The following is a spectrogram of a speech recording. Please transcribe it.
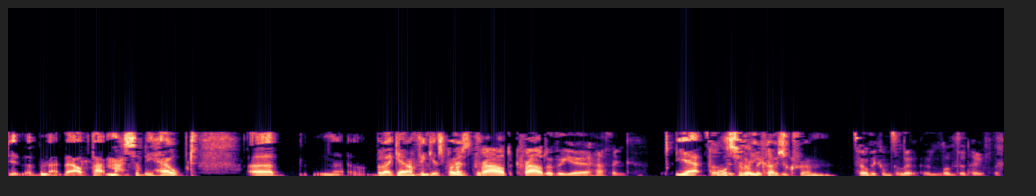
that that, massively helped. Uh, but again, I think it's supposed to crowd crowd of the year, I think. yeah So- Puerto Rico's crumb. Till they come to Li- London, hopefully.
